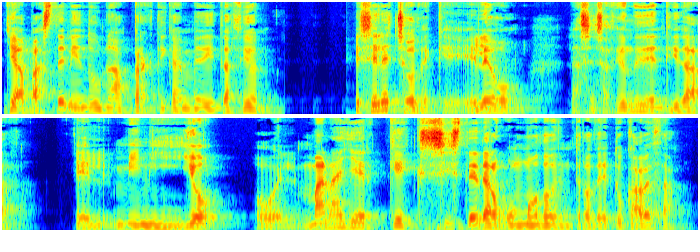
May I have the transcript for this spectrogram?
ya vas teniendo una práctica en meditación, es el hecho de que el ego, la sensación de identidad, el mini yo o el manager que existe de algún modo dentro de tu cabeza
